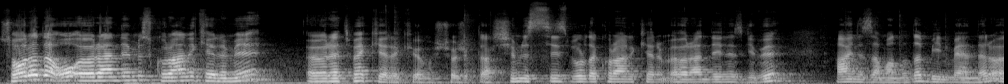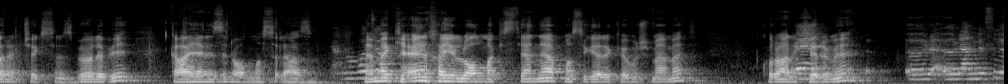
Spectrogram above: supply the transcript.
Sonra da o öğrendiğimiz Kur'an-ı Kerim'i öğretmek gerekiyormuş çocuklar. Şimdi siz burada Kur'an-ı Kerim öğrendiğiniz gibi aynı zamanda da bilmeyenlere öğreteceksiniz. Böyle bir gayenizin olması lazım. Demek ki en hayırlı olmak isteyen ne yapması gerekiyormuş Mehmet? Kur'an-ı Evet. Kerim'i öğrenmesi ve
